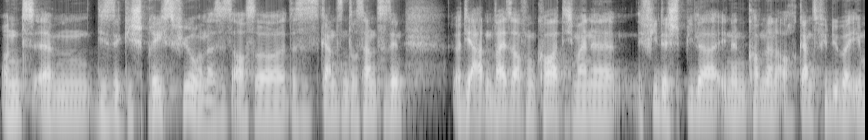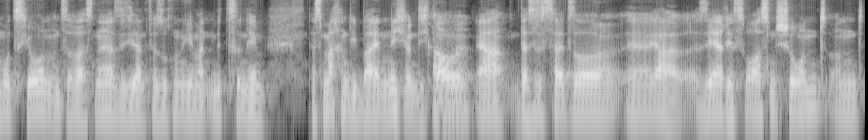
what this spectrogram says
und ähm, diese Gesprächsführung, das ist auch so, das ist ganz interessant zu sehen die Art und Weise auf dem Court. Ich meine, viele SpielerInnen kommen dann auch ganz viel über Emotionen und sowas, ne? Also die dann versuchen, jemanden mitzunehmen. Das machen die beiden nicht. Und ich Kaum, glaube, ja, das ist halt so, äh, ja, sehr ressourcenschonend und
